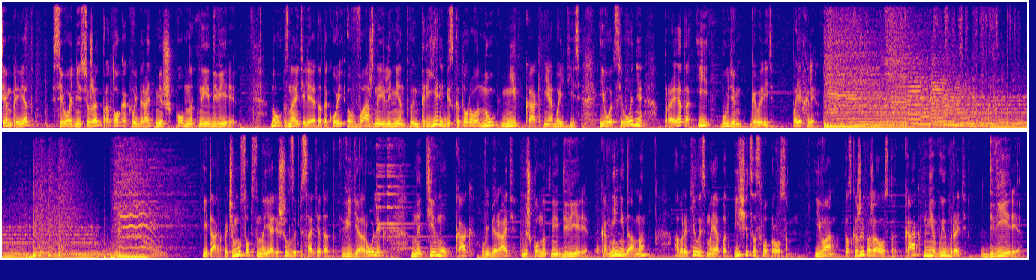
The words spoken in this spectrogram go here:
Всем привет! Сегодня сюжет про то, как выбирать межкомнатные двери. Ну, знаете ли, это такой важный элемент в интерьере, без которого ну никак не обойтись. И вот сегодня про это и будем говорить. Поехали! Итак, почему, собственно, я решил записать этот видеоролик на тему, как выбирать межкомнатные двери. Ко мне недавно обратилась моя подписчица с вопросом. Иван, подскажи, пожалуйста, как мне выбрать двери?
